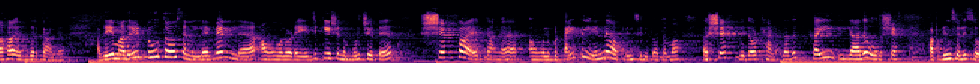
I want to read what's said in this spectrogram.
ஆக இருந்திருக்காங்க. அதே மாதிரி டூ தௌசண்ட் லெவனில் அவங்களோட எஜுகேஷனை முடிச்சுட்டு ஷெஃபாக இருக்காங்க. அவங்களுக்கு டைட்டில் என்ன அப்படின்னு சொல்லி பார்த்தோமா? ஷெஃப் விதவுட் ஹேண்ட் அதாவது கை இல்லாத ஒரு ஷெஃப் அப்படின்னு சொல்லி சொ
